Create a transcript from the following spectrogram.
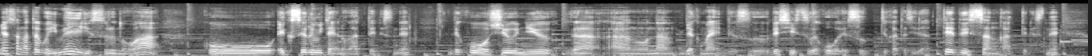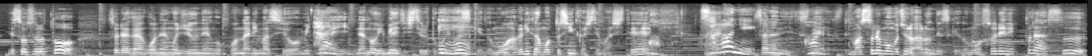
皆さんが多分イメージするのはこうエクセルみたいのがあってですね。でこう収入があの何百万円です。で支出がこうですっていう形であってで資産があってですね。でそうするとそれが5年後10年後こうなりますよみたいなのをイメージしてると思いますけども、はいええ、アメリカはもっと進化してまして。さらに、はい、さらにですね、はい、まあ、それももちろんあるんですけどもそれにプラス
